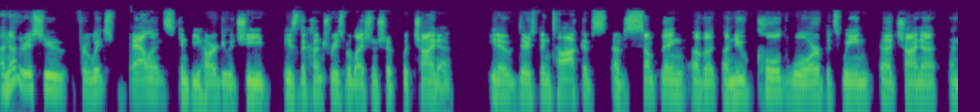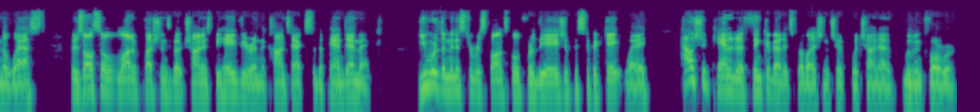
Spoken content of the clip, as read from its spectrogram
Another issue for which balance can be hard to achieve is the country's relationship with China. You know, there's been talk of, of something of a, a new Cold War between uh, China and the West. There's also a lot of questions about China's behavior in the context of the pandemic. You were the minister responsible for the Asia Pacific Gateway. How should Canada think about its relationship with China moving forward?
